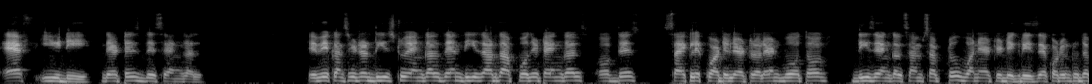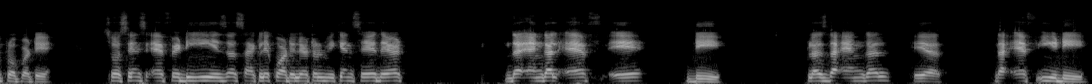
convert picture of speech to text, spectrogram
FED that is this angle. If we consider these two angles, then these are the opposite angles of this cyclic quadrilateral and both of these angles sums up to 180 degrees according to the property. So since FADE is a cyclic quadrilateral, we can say that the angle FAD plus the angle here, the FED,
